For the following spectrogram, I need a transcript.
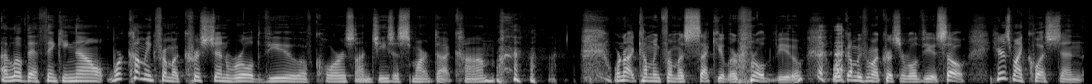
I love that thinking. Now, we're coming from a Christian worldview, of course, on JesusSmart.com. we're not coming from a secular worldview. We're coming from a Christian worldview. So here's my question.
